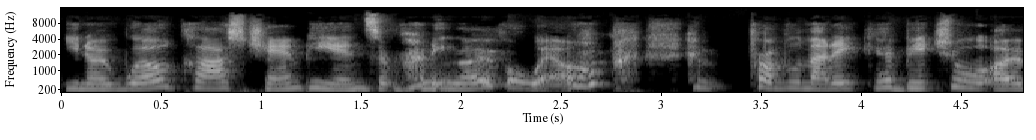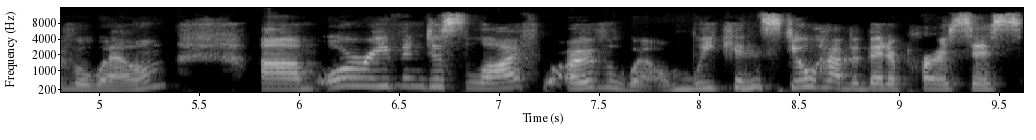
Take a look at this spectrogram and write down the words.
you know, world class champions at running overwhelm, problematic habitual overwhelm, um, or even just life overwhelm, we can still have a better process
